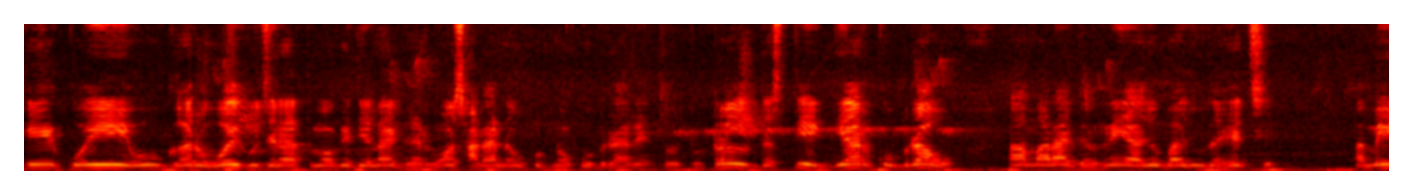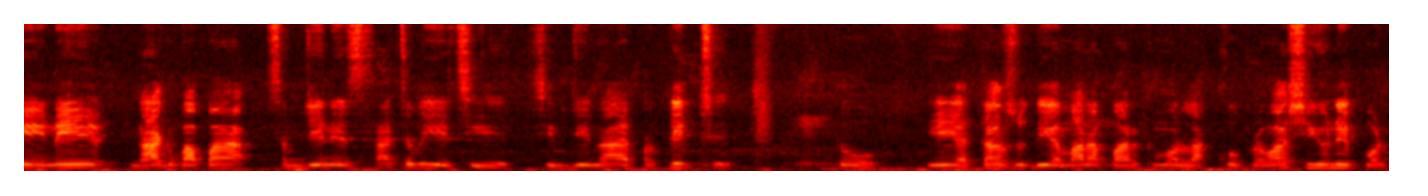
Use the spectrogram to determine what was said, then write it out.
કે કોઈ એવું ઘર હોય ગુજરાતમાં કે જેના ઘરમાં સાડા નવ ફૂટનો કોબરા રહેતો ટોટલ દસથી અગિયાર કોબરાઓ આ મારા ઘરની આજુબાજુ રહે છે. અમે એને નાગ બાપા સમજીને સાચવીએ છીએ, શિવજીના પ્રતીક છે. તો એ અત્યાર સુધી અમારા પાર્કમાં લાખો પ્રવાસીઓને પણ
